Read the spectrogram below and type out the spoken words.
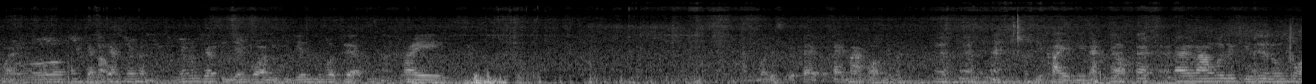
หวยแจ๊กแจ๊กด้วยกันยังมันจะสีเย็นก่อนเย็นดูบดแสบไข่อันจะซื้อแต่ไข่มากกว่านี่มันสีไข่นี่นะไข่ล้างก็จะกินได้หลวงพ่อ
